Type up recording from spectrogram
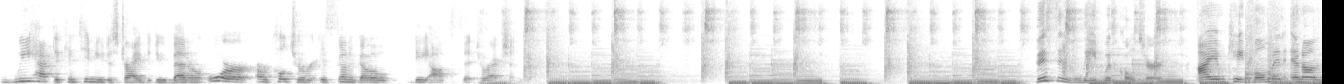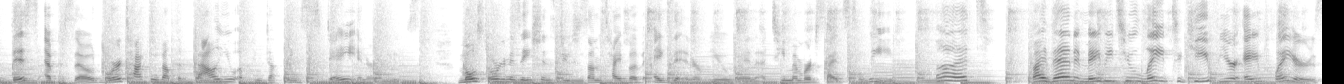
We have to continue to strive to do better, or our culture is going to go the opposite direction. This is Lead with Culture. I am Kate Volman, and on this episode, we're talking about the value of conducting stay interviews. Most organizations do some type of exit interview when a team member decides to leave, but by then it may be too late to keep your A players.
